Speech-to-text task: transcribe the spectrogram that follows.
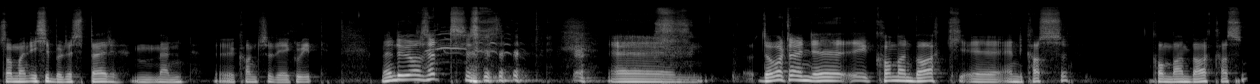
Som man ikke burde spørre, men uh, kanskje det er creepy. Men uansett uh, Da han, uh, kom han bak en kasse. Kom han bak kassen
